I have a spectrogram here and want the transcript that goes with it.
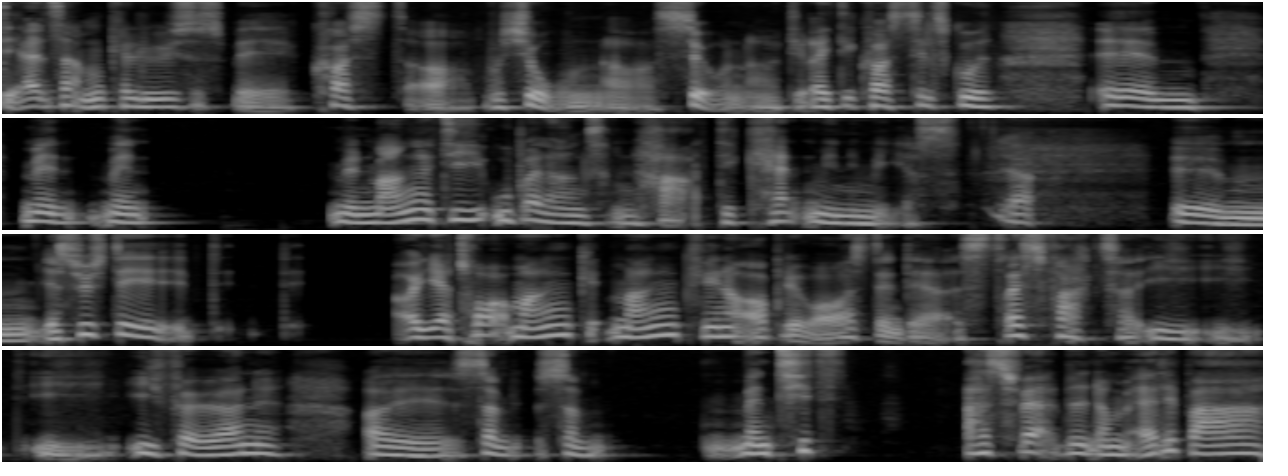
det alt sammen kan løses med kost og motion og søvn og de rigtige kosttilskud. Øhm, men, men, men mange af de ubalancer, man har, det kan minimeres. Ja. Øhm, jeg synes, det... Og jeg tror, mange, mange kvinder oplever også den der stressfaktor i, i, i, i 40'erne, og, øh, som, som man tit har svært ved, om er det bare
